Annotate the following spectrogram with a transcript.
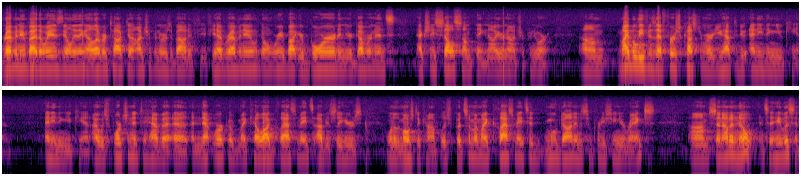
revenue, by the way, is the only thing I'll ever talk to entrepreneurs about. If, if you have revenue, don't worry about your board and your governance. Actually sell something. Now you're an entrepreneur. Um, my belief is that first customer, you have to do anything you can. Anything you can. I was fortunate to have a, a, a network of my Kellogg classmates. Obviously, here's one of the most accomplished, but some of my classmates had moved on into some pretty senior ranks. Um, sent out a note and said, hey, listen,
